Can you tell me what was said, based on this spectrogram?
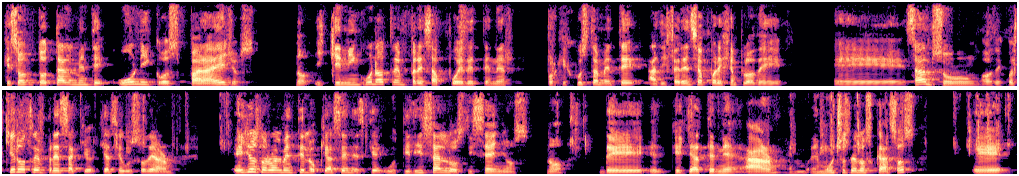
que son totalmente únicos para ellos, ¿no? Y que ninguna otra empresa puede tener, porque justamente, a diferencia, por ejemplo, de eh, Samsung o de cualquier otra empresa que, que, hace uso de ARM, ellos normalmente lo que hacen es que utilizan los diseños, ¿no? De eh, que ya tenía ARM en, en, muchos de los casos. Eh,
